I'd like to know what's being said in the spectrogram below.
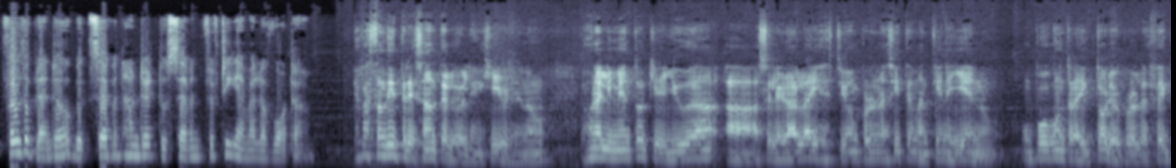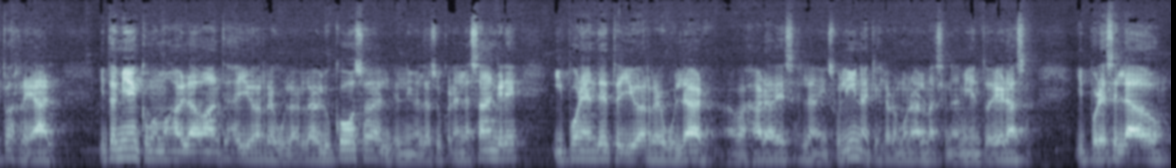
Fill the blender with 700 to 750 ml of water. Es bastante interesante lo del jengibre, ¿no? Es un alimento que ayuda a acelerar la digestión, pero aún así te mantiene lleno. Un poco contradictorio, pero el efecto es real. Y también, como hemos hablado antes, ayuda a regular la glucosa, el, nivel de azúcar en la sangre y por ende te ayuda a regular, a bajar a veces la insulina, que es la hormona de almacenamiento de grasa. Y por ese lado,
